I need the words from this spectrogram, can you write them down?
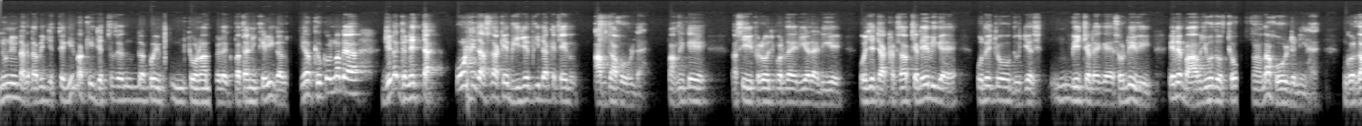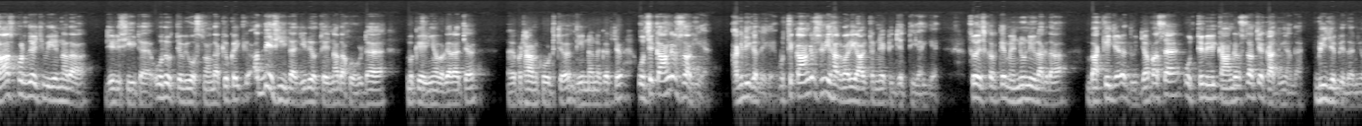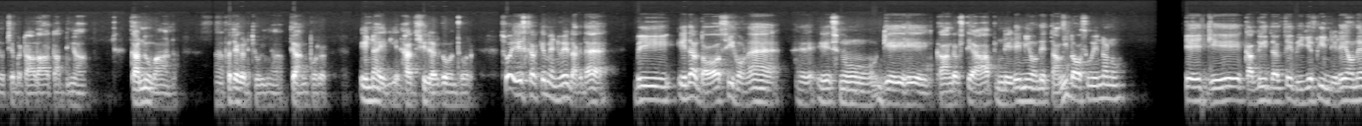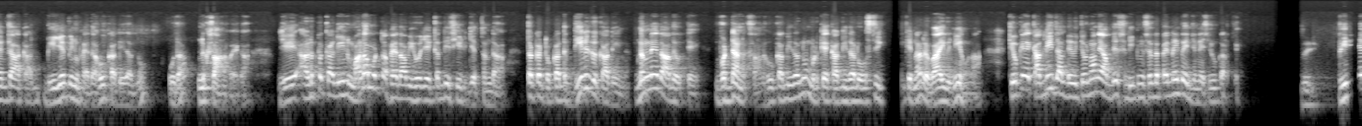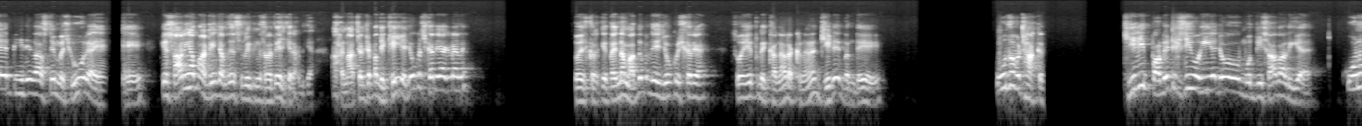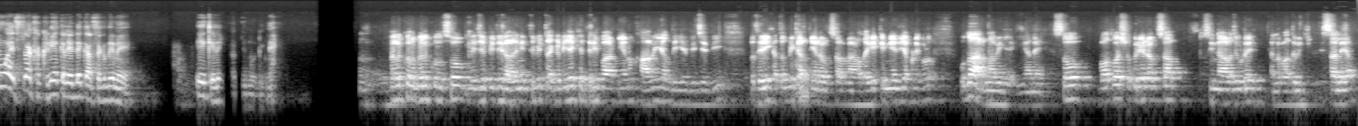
ਨੂੰ ਨਹੀਂ ਲੱਗਦਾ ਵੀ ਜਿੱਤੇਗੀ, ਬਾਕੀ ਜਿੱਤ ਦਾ ਕੋਈ ਚੋਣਾਂ ਦੇ ਵੇਲੇ ਪਤਾ ਨਹੀਂ ਕਿਹੜੀ ਗੱਲ ਹੈ ਕਿਉਂਕਿ ਉਹਨਾਂ ਦਾ ਜਿਹੜਾ ਗਣਿਤ ਹੈ, ਉਹ ਨਹੀਂ ਦੱਸਦਾ ਕਿ ਬੀਜੇਪੀ ਦਾ ਕਿਤੇ ਆਪਦਾ ਹੋਲਡ ਹੈ। ਭਾਵੇਂ ਕਿ ਅਸੀਂ ਫਿਰੋਜ਼ਪੁਰ ਦਾ ਏਰੀਆ ਲੈ ਲਈਏ, ਉਹ ਜੇ ਜਾਖੜ ਸਾਹਿਬ ਚਲੇ ਵੀ ਗਏ ਉਹਦੇ ਚੋਂ ਦੂਜੇ ਵੀ ਚਲੇ ਗਏ, ਸੋਢੀ ਵੀ, ਇਹਦੇ ਬਾਵਜੂਦ ਉੱਥੇ ਉਸ ਤਰ੍ਹਾਂ ਦਾ ਹੋਲਡ ਨਹੀਂ ਹੈ। ਗੁਰਦਾਸਪੁਰ ਦੇ ਵਿੱਚ ਵੀ ਇਹਨਾਂ ਦਾ ਜਿਹੜੀ ਸੀਟ ਹੈ, ਉਹਦੇ ਉੱਤੇ ਵੀ ਉਸ ਤਰ੍ਹਾਂ ਦਾ, ਕਿਉਂਕਿ ਇੱਕ ਅੱਧੀ ਸੀਟ ਹੈ ਜਿਹਦੇ ਉੱਤੇ ਇਹਨਾਂ ਦਾ ਹੋਲਡ ਹੈ, ਮਕੇਰੀਆਂ ਵਗੈਰਾ ਚ ਪਠਾਨਕੋਟ ਚ, ਦੀਨਾਨਗਰ ਚ, ਉੱਥੇ ਕਾਂਗਰਸ ਦਾ ਵੀ ਹੈ, ਅਗਲੀ ਗੱਲ ਇਹ ਹੈ, ਉੱਥੇ ਕਾਂਗਰਸ ਵੀ ਹਰ ਵਾਰੀ ਆਲਟਰਨੇਟ ਜਿੱਤੀ ਆਈ ਹੈ। ਸੋ ਇਸ ਕਰਕੇ ਮੈਨੂੰ ਨਹੀਂ ਲੱਗਦਾ, ਬਾਕੀ ਜਿਹੜਾ ਦੂਜਾ ਪਾਸਾ ਹੈ, ਉੱਥੇ ਵੀ ਕਾਂਗਰਸ ਦਾ ਤੇ ਅਕਾਲੀਆਂ ਦਾ ਬੀਜੇਪੀ ਦਾ ਨਹੀਂ, ਉੱਥੇ ਬਟਾਲਾ ਅਕਾਲੀਆਂ ਕਾਨੂੰਵਾਨ ਫਤਿਹਗੜ੍ਹ ਚੂੜੀਆਂ, ਧਿਆਨਪੁਰ, ਇਹਨਾਂ ਏਰੀਆ ਹਰ ਸ਼੍ਰੀ ਹਰਗੋਬਿੰਦਪੁਰ ਸੋ ਇਸ ਕਰਕੇ ਮੈਨੂੰ ਇਹ ਲੱਗਦਾ ਹੈ ਵੀ ਇਹਦਾ ਲਾਸ ਹੀ ਹੋਣਾ ਹੈ ਇਸ ਨੂੰ ਜੇ ਇਹ ਕਾਂਗਰਸ ਤੇ ਆਪ ਨੇੜੇ ਨਹੀਂ ਆਉਂਦੇ ਤਾਂ ਵੀ ਲਾਸ ਹੋਊ ਇਹਨਾਂ ਨੂੰ। ਤੇ ਜੇ ਅਕਾਲੀ ਦਲ ਤੇ ਬੀਜੇਪੀ ਨੇੜੇ ਆਉਂਦੇ ਨੇ ਤਾਂ ਬੀਜੇਪੀ ਨੂੰ ਫਾਇਦਾ ਹੋਊ, ਅਕਾਲੀ ਦਲ ਨੂੰ ਉਹਦਾ ਨੁਕਸਾਨ ਹੋਏਗਾ। ਜੇ ਅਲਪਕਾਲੀਨ ਮਾੜਾ ਮੋਟਾ ਫਾਇਦਾ ਵੀ ਹੋ ਜੇ ਇੱਕ ਅੱਧੀ ਸੀਟ ਜਿੱਤਣ ਦਾ, ਤਾਂ ਘੱਟੋ ਘੱਟ ਦੀਰਘਕਾਲੀਨ ਲੰਮੇ ਦਾ ਦੇ ਉੱਤੇ ਵੱਡਾ ਨੁਕਸਾਨ ਹੋਊ ਅਕਾਲੀ ਦਲ ਨੂੰ, ਮੁੜ ਕੇ ਅਕਾਲੀ ਦਲ ਉਸ ਤਰੀਕੇ ਨਾਲ ਰਿਵਾਈਵ ਨਹੀਂ ਹੋਣਾ। ਕਿਉਂਕਿ ਅਕਾਲੀ ਦਲ ਦੇ ਵਿੱਚ ਉਹਨਾਂ ਨੇ ਆਪਦੇ ਸਲੀਪਿੰਗ ਸੈੱਲ ਪਹਿਲਾਂ ਹੀ ਭੇਜਣੇ ਸ਼ੁਰੂ ਕਰਤੇ। ਜੀ। ਬੀਜੇਪੀ ਦੇ ਵਾਸਤੇ ਮਸ਼ਹੂਰ ਹੈ ਇਹ ਕਿ ਸਾਰੀਆਂ ਪਾਰਟੀਆਂ ਚ ਆਪਦੇ ਸਲੀਪਿੰਗ ਸੈੱਲ ਭੇਜ ਕੇ ਰੱਖਦੀਆਂ ਆ। ਹਿਮਾਚਲ ਚ ਆਪਾਂ ਦੇਖਿਆ ਹੀ ਹੈ ਜੋ ਕੁਝ ਕਰਿਆ ਅਗਲੇ ਨੇ। ਸੋ ਇਸ ਕਰਕੇ ਪਹਿਲਾਂ ਮੱਧ ਪ੍ਰਦੇਸ਼ ਜੋ ਕੁਝ ਕਰਿਆ। ਸੋ ਇਹ ਭੁਲੇਖਾ ਨਾ ਰੱਖਣਾ, ਜਿਹੜੇ ਬੰਦੇ ਉਦੋਂ ਬਿਠਾ ਕੇ ਜਿਹੜੀ ਪੋਲਿਟਿਕਸ ਹੀ ਉਹੀ ਹੈ, ਜੋ ਮੋਦੀ ਸਾਹਿਬ ਵਾਲੀ ਹੈ, ਉਹਨੂੰ ਇਸ ਤਰ੍ਹਾਂ ਖਖੜੀਆਂ ਕਲੇਡੇ ਕਰ ਸਕਦੇ ਨੇ। ਇਹ ਕਿਹੜੇ ਕਰਦੀ ਮੋਦੀ ਨੇ? ਬਿਲਕੁਲ ਬਿਲਕੁਲ। ਸੋ ਬੀਜੇਪੀ ਦੀ ਰਾਜਨੀਤੀ ਵੀ ਤਕੜੀ ਹੈ, ਖੇਤਰੀ ਪਾਰਟੀਆਂ ਨੂੰ ਖਾ ਵੀ ਜਾਂਦੀ ਹੈ ਬੀਜੇਪੀ ਬਥੇਰੀ ਖਤਮ ਵੀ ਕਰਤੀਆਂ ਡਾਕਟਰ ਸਾਹਿਬ ਨਾਲ ਲੱਗੇ ਕਿੰਨੇ ਦੀ ਆਪਣੇ ਕੋਲ ਉਦਾਹਰਨਾਂ ਵੀ ਹੈਗੀਆਂ ਨੇ। ਸੋ ਬਹੁਤ ਬਹੁਤ ਸ਼ੁਕਰੀਆ ਡਾਕਟਰ ਸਾਹਿਬ, ਤੁਸੀਂ ਨਾਲ ਜੁੜੇ, ਗੱਲਬਾਤ ਵਿੱਚ ਹਿੱਸਾ ਲਿਆ।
